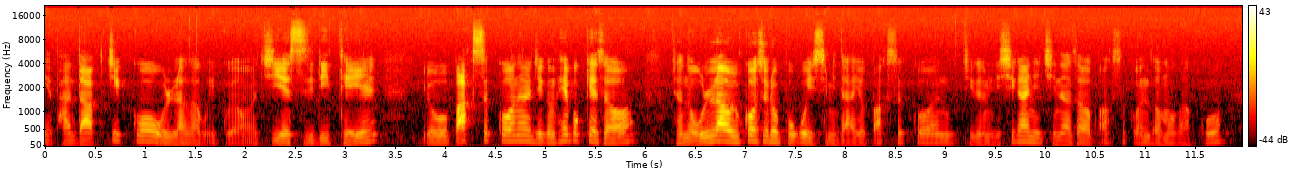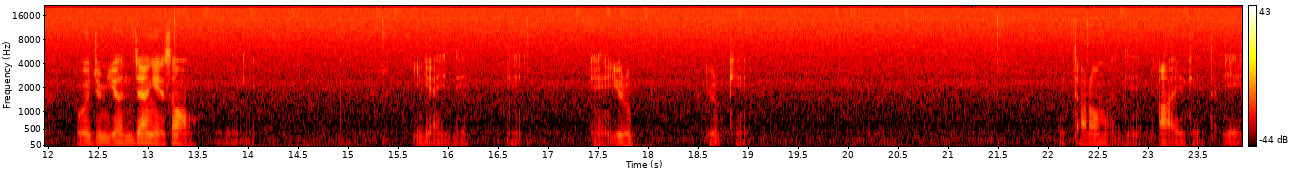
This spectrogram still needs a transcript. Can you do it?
예, 바닥 찍고 올라가고 있고요. GS 리테일 요 박스권을 지금 회복해서 저는 올라올 것으로 보고 있습니다. 요 박스권 지금 시간이 지나서 박스권 넘어갔고 요즘 연장해서 예, 이게 아닌데 예, 예, 요렇게 요렇게 따라오면 안 돼. 아 이렇게 됐다. 예,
